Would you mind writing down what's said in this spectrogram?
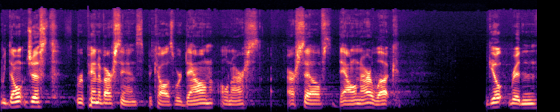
We don't just repent of our sins because we're down on our, ourselves, down on our luck, guilt ridden,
